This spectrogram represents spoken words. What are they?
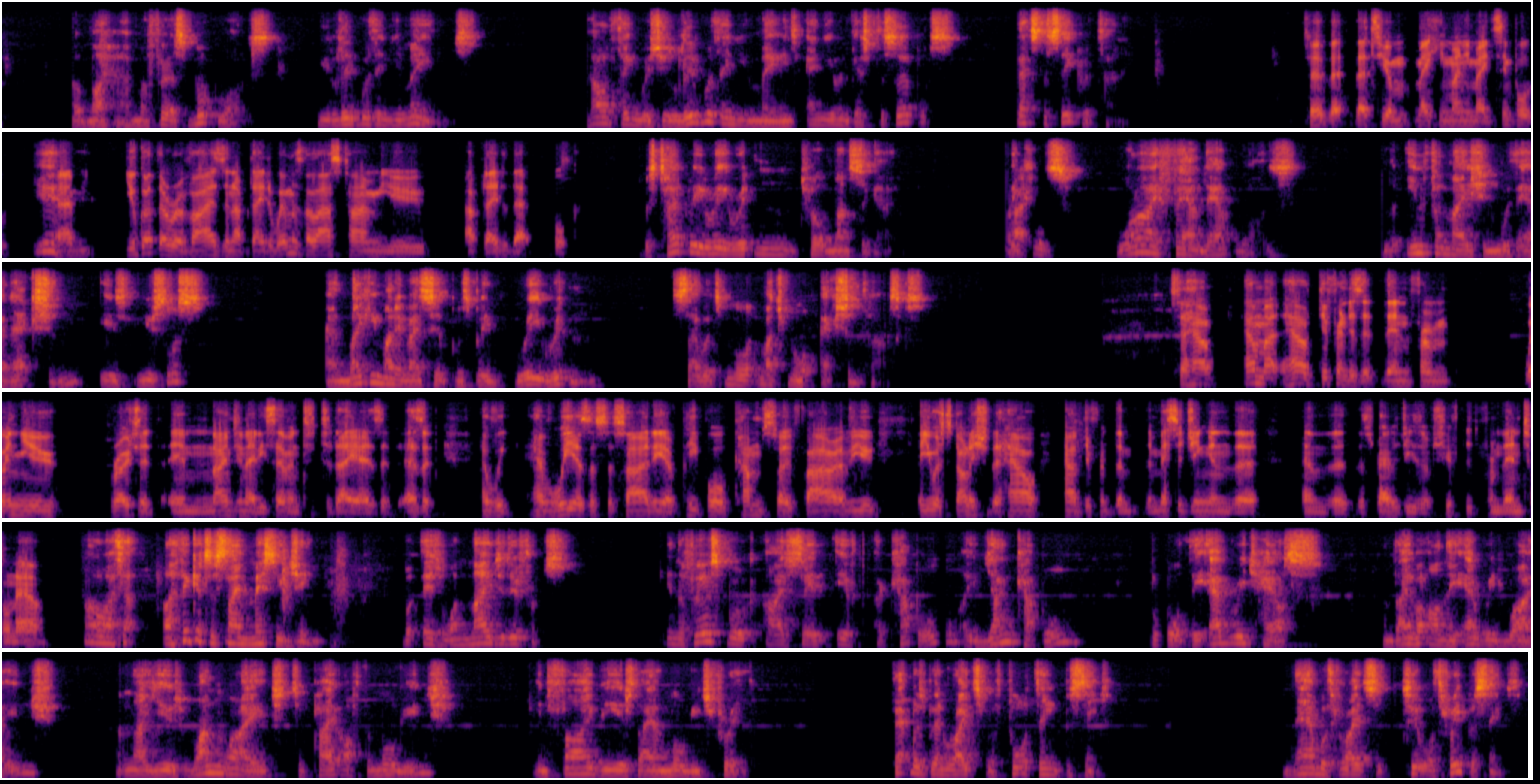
of, my, of my first book was you live within your means. The whole thing was you live within your means and you invest the surplus. That's the secret, Tony. So that, that's your making money made simple. Yeah. Um, you've got the revised and updated. When was the last time you updated that book? It was totally rewritten 12 months ago. Right. Because what I found out was that information without action is useless. And making money made simple has been rewritten so it's more, much more action tasks. So how how much how different is it then from when you wrote it in 1987 to today? As it as it have we have we as a society of people come so far? Have you are you astonished at how how different the, the messaging and the and the, the strategies have shifted from then till now? Oh, I, th- I think it's the same messaging, but there's one major difference. In the first book, I said if a couple, a young couple, bought the average house and they were on the average wage, and they used one wage to pay off the mortgage, in five years they are mortgage free. That was when rates were 14%. Now, with rates at 2 or 3%,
